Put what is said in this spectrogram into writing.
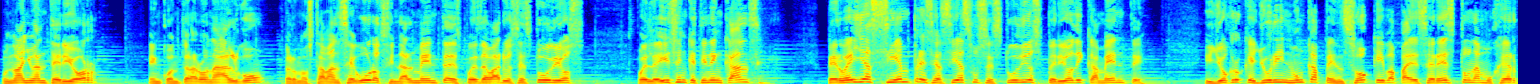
Un año anterior encontraron algo, pero no estaban seguros. Finalmente, después de varios estudios, pues le dicen que tienen cáncer. Pero ella siempre se hacía sus estudios periódicamente. Y yo creo que Yuri nunca pensó que iba a padecer esto. Una mujer,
